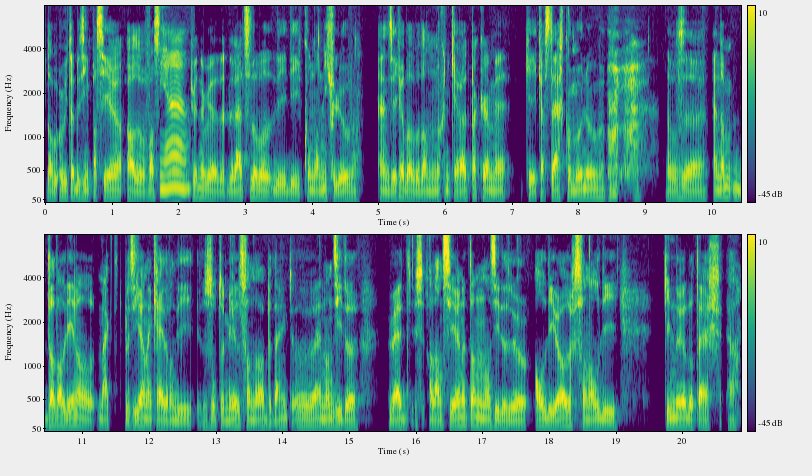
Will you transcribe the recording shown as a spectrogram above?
dat we ooit hebben zien passeren, houden we vast. Ja. Ik weet nog, de, de laatste dat we, die, die kon dat niet geloven. En zeker dat we dan nog een keer uitpakken met, oké, Komono. Dat was, eh, en dan, dat alleen al maakt het plezier. En dan krijg je van die zotte mails van, oh, bedankt. oh. En dan zie je, wij lanceren het dan, en dan zie je zo al die ouders van al die kinderen dat daar ja,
